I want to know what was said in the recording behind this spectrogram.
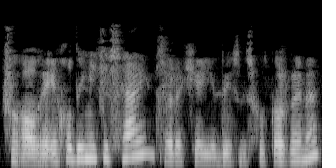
vooral regeldingetjes zijn, zodat je je business goed kan runnen.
